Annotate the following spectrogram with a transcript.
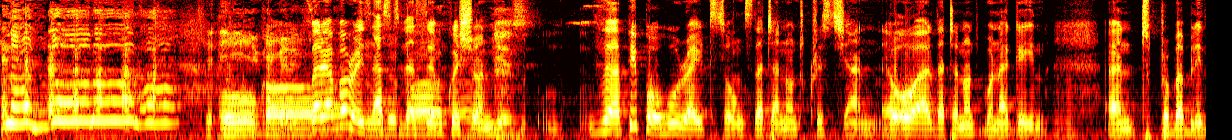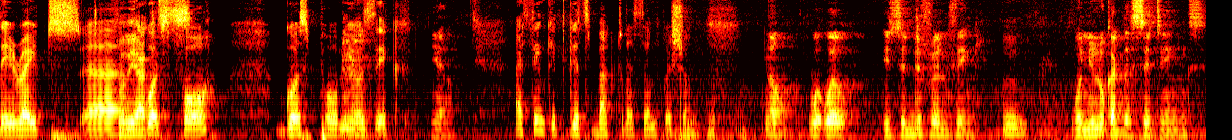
no, no, no, no, no. You- Oh, you- you get it? But I've always asked the the same question. Yes. There are people who write songs that are not Christian uh, or that are not born again, and probably they write uh, the gospel, gospel music. Yeah. I think it gets back to the same question. No. Well, well, it's a different thing. Hmm. When you look at the settings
